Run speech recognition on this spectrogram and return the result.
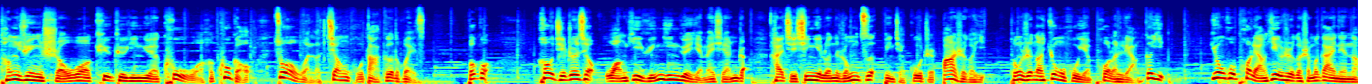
腾讯手握 QQ 音乐、酷我和酷狗，坐稳了江湖大哥的位子。不过，后起之秀网易云音乐也没闲着，开启新一轮的融资，并且估值八十个亿，同时呢，用户也破了两个亿。用户破两亿是个什么概念呢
